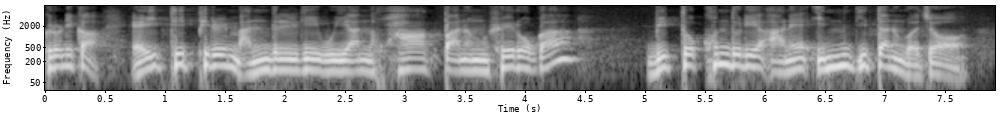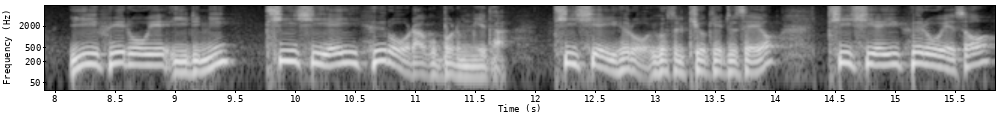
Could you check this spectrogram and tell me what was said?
그러니까 ATP를 만들기 위한 화학 반응 회로가 미토콘드리아 안에 있, 다는 거죠. 이 회로의 이름이 TCA 회로라고 부릅니다. TCA 회로 이것을 기억해 두세요. TCA 회로에서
